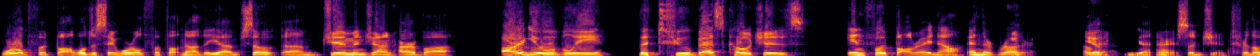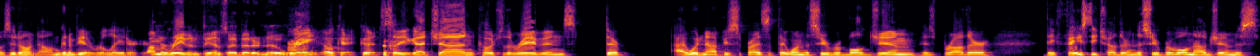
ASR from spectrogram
world football. We'll just say world football. No, the um. So um, Jim and John Harbaugh, arguably the two best coaches in football right now, and their brother. Okay. Yeah. All right. So for those who don't know, I'm going to be a relator here. I'm a Raven fan, so I better know. Great. Okay. Good. So you got John, coach of the Ravens. They're. I would not be surprised if they won the Super Bowl. Jim, his brother, they faced each other in the Super Bowl. Now Jim is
